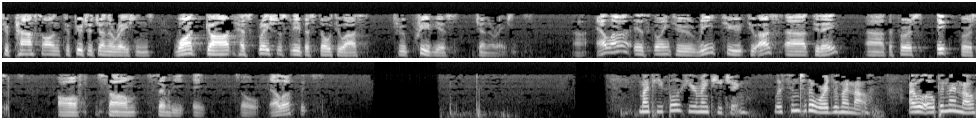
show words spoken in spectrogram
to pass on to future generations what God has graciously bestowed to us through previous generations. Uh, Ella is going to read to, to us uh, today uh, the first eight verses of Psalm 78. So, Ella, please. My people hear my teaching. Listen to the words of my mouth. I will open my mouth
